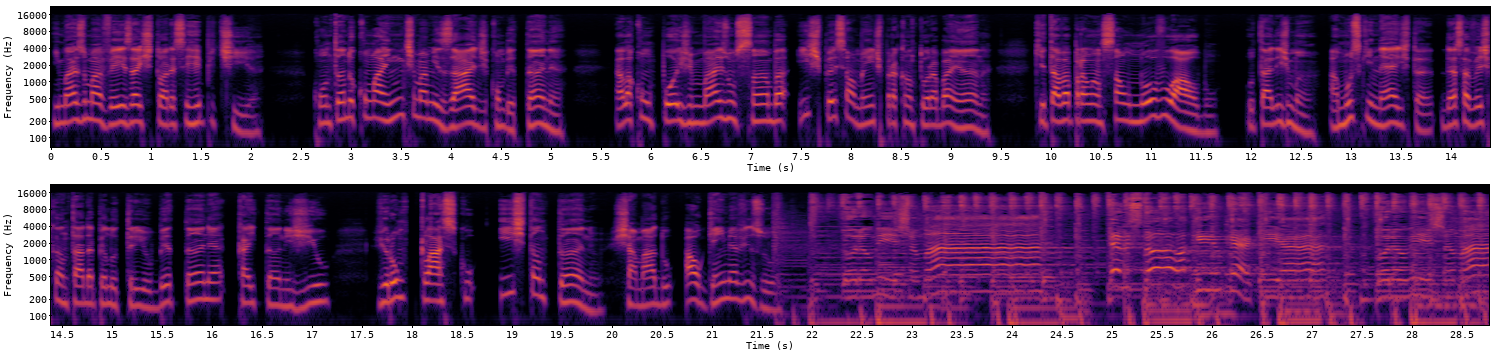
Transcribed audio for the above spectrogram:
E mais uma vez a história se repetia. Contando com uma íntima amizade com Betânia, ela compôs mais um samba especialmente para a cantora baiana, que estava para lançar um novo álbum, O Talismã. A música inédita, dessa vez cantada pelo trio Betânia, Caetano e Gil, virou um clássico instantâneo chamado Alguém Me Avisou. Foram me chamar, eu estou aqui, o que é que há? Foram me chamar,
